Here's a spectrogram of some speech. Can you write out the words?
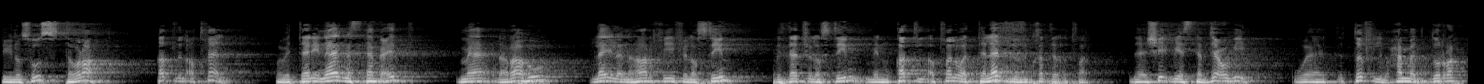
في نصوص التوراة قتل الأطفال. وبالتالي لا نستبعد ما نراه ليل نهار في فلسطين بالذات فلسطين من قتل الأطفال والتلذذ بقتل الأطفال. ده شيء بيستمتعوا به والطفل محمد الدرة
